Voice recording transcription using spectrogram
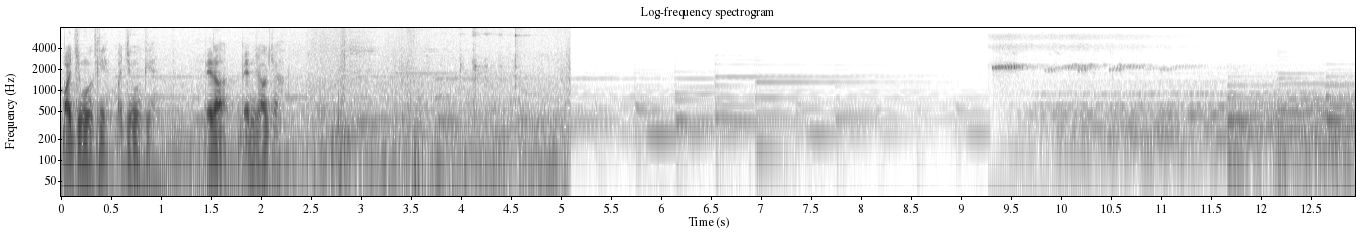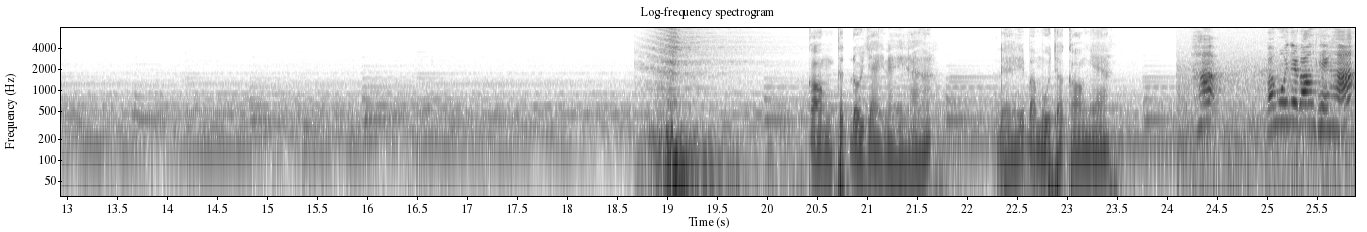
Bỏ chung qua kia Bỏ chung qua kia. Để đó Để anh dọn cho Con thích đôi giày này hả? Để ba mua cho con nha Hả? Ba mua cho con thiệt hả?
